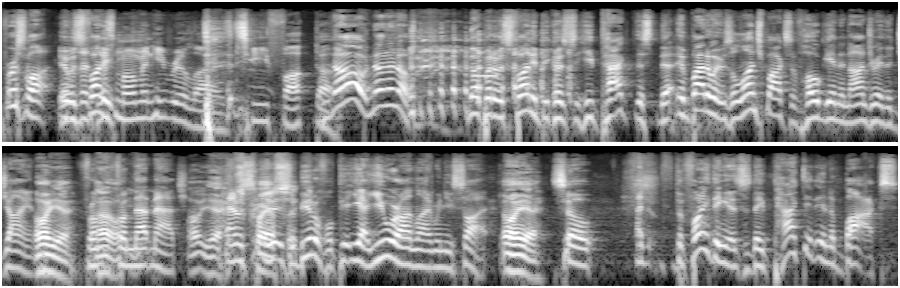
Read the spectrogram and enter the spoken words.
First of all, it, It, was, was, at funny. this moment he realized he fucked up. No, no, no, no, no. But it was funny because he packed this. The, and by the way, it was a lunchbox of Hogan and Andre the Giant. Oh, yeah. from No. from that match. Oh, yeah, and it was, it was a beautiful. Yeah, you were online when you saw it. Oh yeah. So and the funny thing is, is they packed it in a box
